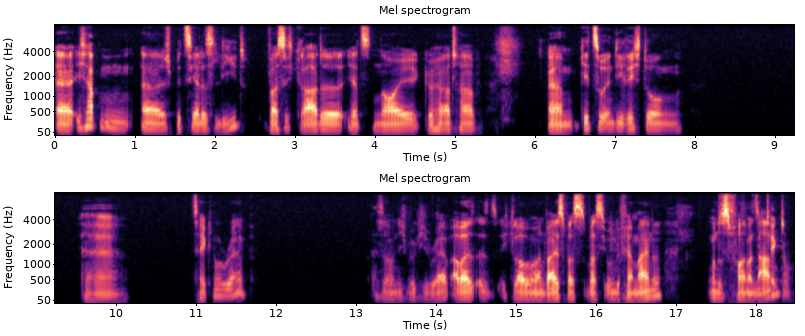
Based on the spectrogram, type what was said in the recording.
Äh, ich habe ein äh, spezielles Lied, was ich gerade jetzt neu gehört habe. Ähm, geht so in die Richtung äh, Techno-Rap. Ist aber nicht wirklich Rap, aber ich glaube, man weiß, was, was ich ungefähr meine. Und es ist von. Techno.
